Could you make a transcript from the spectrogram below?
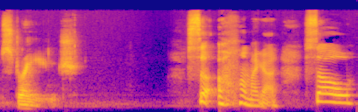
strange. So, oh my God. So,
